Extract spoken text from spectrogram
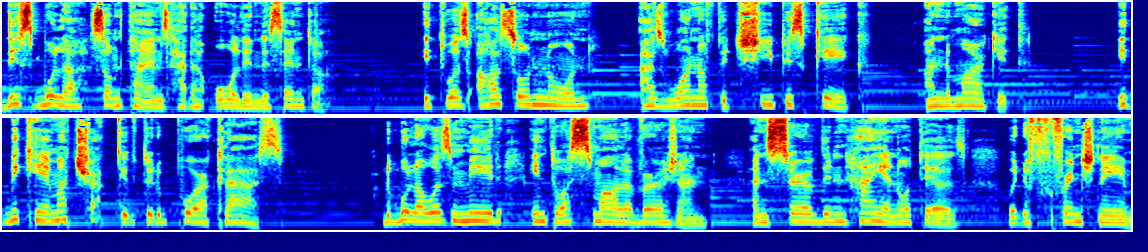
This bulla sometimes had a hole in the center. It was also known as one of the cheapest cake on the market. It became attractive to the poor class. The bulla was made into a smaller version and served in high-end hotels with the French name.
